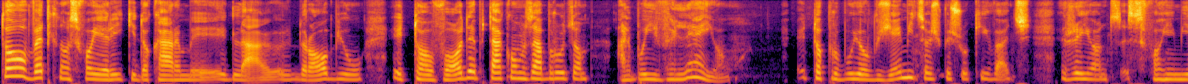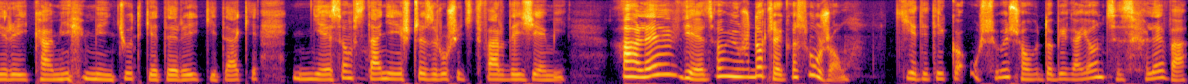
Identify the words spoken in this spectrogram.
To wetkną swoje ryjki do karmy dla drobiu, to wodę ptakom zabrudzą, albo i wyleją. To próbują w ziemi coś wyszukiwać, ryjąc swoimi ryjkami mięciutkie te ryjki takie, nie są w stanie jeszcze zruszyć twardej ziemi, ale wiedzą już do czego służą. Kiedy tylko usłyszą dobiegające z chlewa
